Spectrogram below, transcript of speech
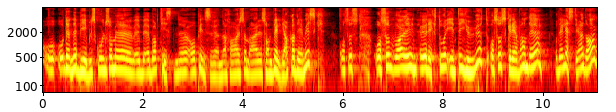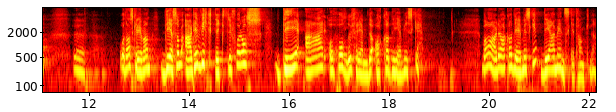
og, og, denne bibelskolen som eh, eh, baptistene og pinsevennene har, som er sånn veldig akademisk og så, og så, var rektor intervjuet, og så skrev han det. Og det leste jeg i dag. Eh, og da skrev han det som er det viktigste for oss, det er å holde frem det akademiske. Hva er det akademiske? Det er mennesketankene.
